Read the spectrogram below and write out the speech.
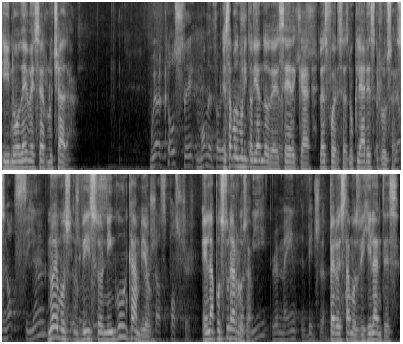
Y no debe ser luchada. Estamos monitoreando de cerca las fuerzas nucleares rusas. No hemos visto ningún cambio en la postura rusa, pero estamos vigilantes.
